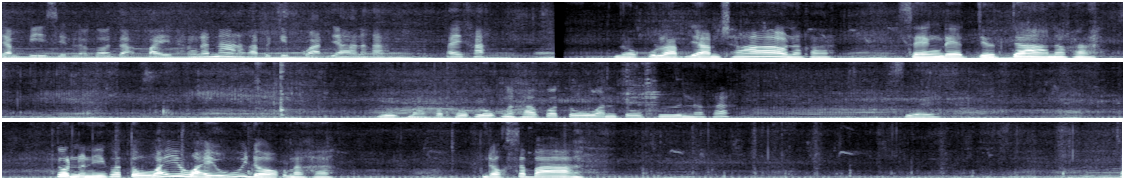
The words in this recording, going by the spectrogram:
จำปีเสร็จแล้วก็จะไปทางด้านหน้านะคะ ไปเก็บกวาดหญ้านะคะไปค่ะดอกกุหลาบยามเช้านะคะ แสงแดดเจิดจ้านะคะ ลูกหมากก็ทกลกนะคะ ก็โตวันโตคืนนะคะ สวย ต้นอันนี้ก็โตไวไวอุ้ยดอกนะคะ ดอกสบาไป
